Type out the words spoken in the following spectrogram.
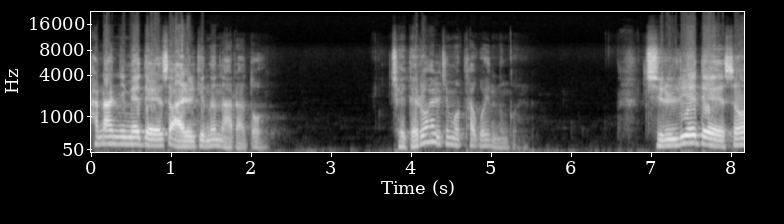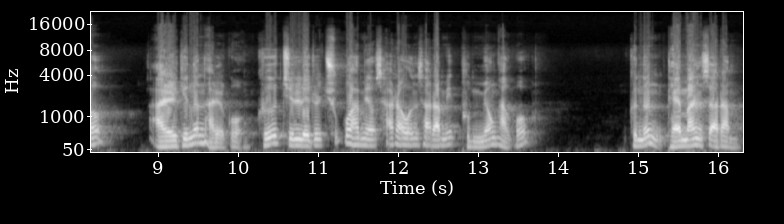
하나님에 대해서 알기는 알아도 제대로 알지 못하고 있는 거예요. 진리에 대해서 알기는 알고 그 진리를 추구하며 살아온 사람이 분명하고 그는 대만 사람,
